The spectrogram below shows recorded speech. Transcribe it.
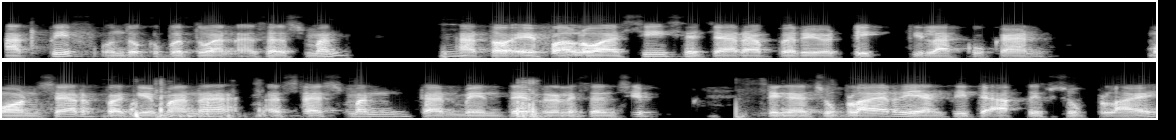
aktif untuk kebutuhan asesmen hmm. atau evaluasi secara periodik dilakukan. Monser bagaimana assessment dan maintain relationship dengan supplier yang tidak aktif supply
